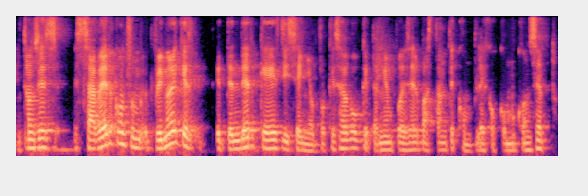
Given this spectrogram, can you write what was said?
Entonces, saber consumir, primero hay que entender qué es diseño, porque es algo que también puede ser bastante complejo como concepto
